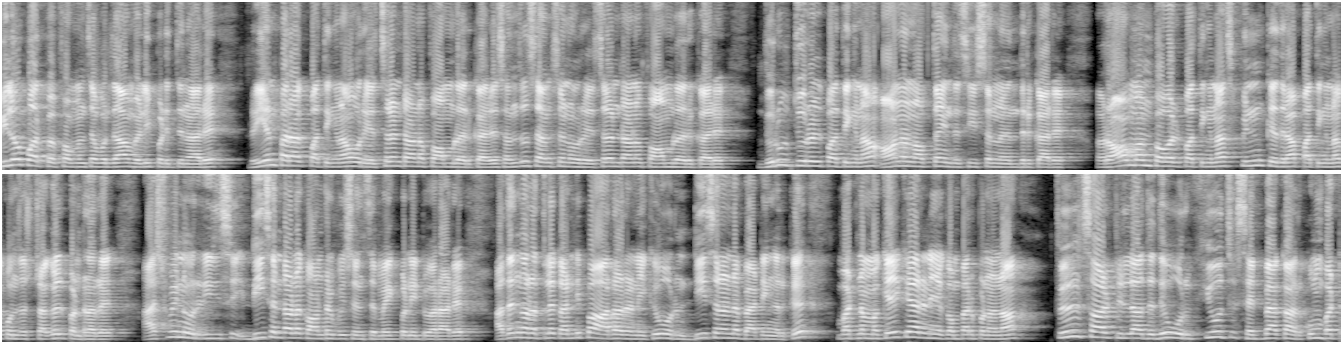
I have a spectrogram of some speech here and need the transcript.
பிலோ பார் பெர்ஃபார்மன்ஸ் அவர் தான் வெளிப்படுத்தினார். ரியன் பராக் பார்த்தீங்கன்னா ஒரு எக்ஸலண்ட்டான ஃபார்மில் இருக்கார். சஞ்சு சாம்சன் ஒரு எக்ஸலண்ட்டான ஃபார்மில் இருக்கார். துருவ் ஜூரல் பார்த்தீங்கன்னா ஆன் அண்ட் ஆஃப் தான் இந்த சீசனில் இருந்திருக்காரு. ராமன் பவர் பார்த்தீங்கன்னா ஸ்பின்க்கு எதிராக பார்த்தீங்கன்னா கொஞ்சம் ஸ்ட்ரகிள் பண்ணுறாரு அஸ்வின் ஒரு டீசெண்டான கான்ட்ரிபியூஷன்ஸை மேக் பண்ணிட்டு வராரு. அதங்காலத்தில் கண்டிப்பாக ஆர்ஆர் அணிக்கு ஒரு டீசெண்டான பேட்டிங் இருக்குது பட் நம்ம கேகேஆர் அணியை கம்பேர் பண்ணோன்னா ஃபில் சால்ட் இல்லாதது ஒரு ஹியூஜ் செட்பேக்காக இருக்கும் பட்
